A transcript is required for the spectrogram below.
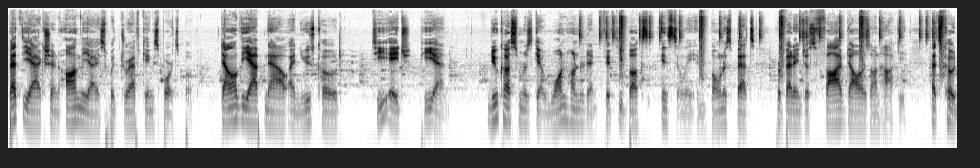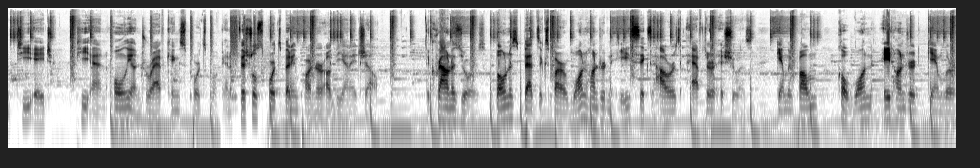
Bet the action on the ice with DraftKings Sportsbook. Download the app now and use code THPN. New customers get 150 bucks instantly in bonus bets for betting just $5 on hockey. That's code THPN only on DraftKings Sportsbook, an official sports betting partner of the NHL. The crown is yours. Bonus bets expire 186 hours after issuance. Gambling problem? Call 1 800 Gambler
